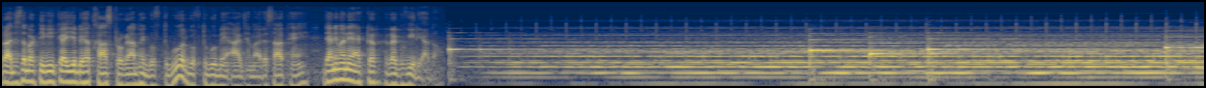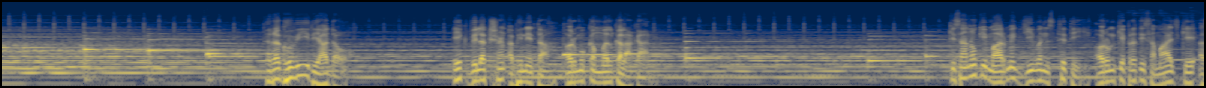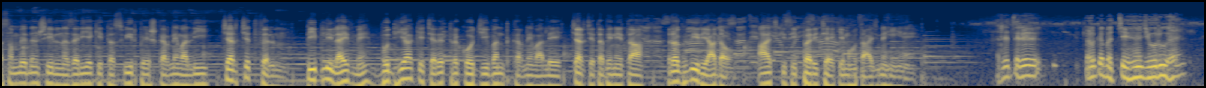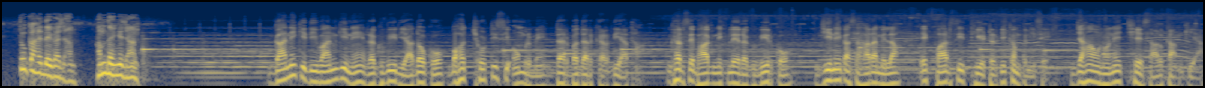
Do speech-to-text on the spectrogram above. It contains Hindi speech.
राज्यसभा टीवी का ये बेहद ख़ास प्रोग्राम है गुफ्तगु और गुफ्तगु में आज हमारे साथ हैं जाने माने एक्टर रघुवीर यादव। रघुवीर यादव, एक विलक्षण अभिनेता और मुकम्मल कलाकार। किसानों की मार्मिक जीवन स्थिति और उनके प्रति समाज के असंवेदनशील नज़रिए की तस्वीर पेश करने वाली चर्चित फ़िल्म पीपली लाइव में बुधिया के चरित्र को जीवंत करने वाले चर्चित अभिनेता रघुवीर यादव आज किसी परिचय के मोहताज नहीं है। अरे तेरे लड़के बच्चे हैं जोरू है। तू कहे देगा जान? हम देंगे जान। गाने की दीवानगी ने रघुवीर यादव को बहुत छोटी सी उम्र में दरबदर कर दिया था। घर से भाग निकले रघुवीर को जीने का सहारा मिला एक पारसी थिएटर की कंपनी से, जहाँ उन्होंने छह साल काम किया।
